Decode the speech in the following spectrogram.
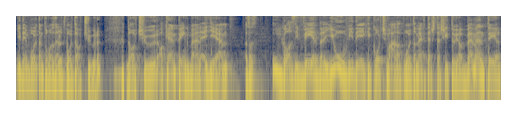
idén volt, nem tudom, az előtt volt a csűr, de a csűr a kempingben egy ilyen, az az igazi, vérbeli, jó vidéki kocsmának volt a megtestesítője. Bementél,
